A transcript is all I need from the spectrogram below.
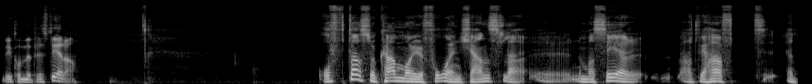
vi kommer prestera? Ofta så kan man ju få en känsla eh, när man ser att vi har haft en,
